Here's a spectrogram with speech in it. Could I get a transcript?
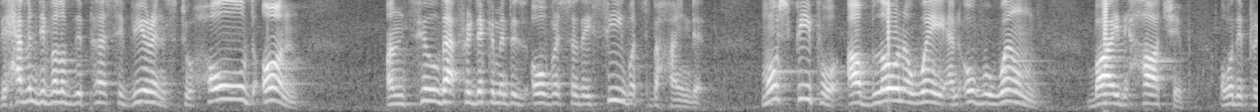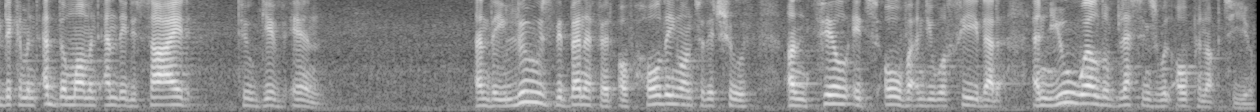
They haven't developed the perseverance to hold on until that predicament is over so they see what's behind it. Most people are blown away and overwhelmed by the hardship or the predicament at the moment and they decide to give in and they lose the benefit of holding on to the truth until it's over and you will see that a new world of blessings will open up to you.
